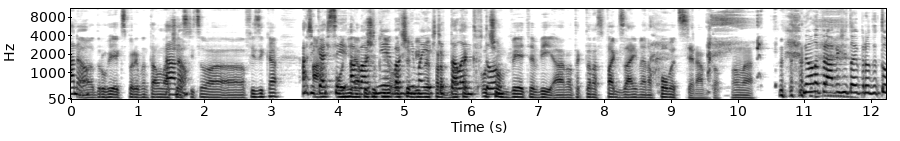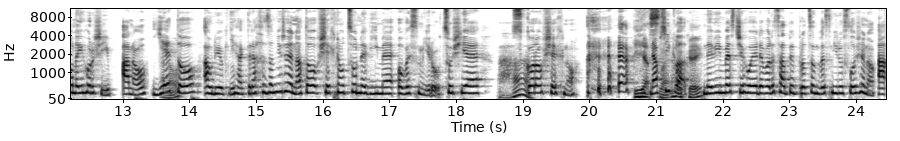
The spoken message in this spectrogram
Áno. a druhý experimentálna Áno. časticová fyzika. A říkáš si, oni a vážně, knihu, o čem vážně mají ještě. No, talent tak v O čom tom. viete vy, áno, tak to nás fakt zajímá, no povedzte nám to. No. No ale právě, že to je pro to nejhorší. Ano, je Ano. to audiokniha, která se zaměřuje na to všechno, co nevíme o vesmíru, což je Aha, skoro všechno. jasné, Například okay. nevíme, z čeho je 95% vesmíru složeno. A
